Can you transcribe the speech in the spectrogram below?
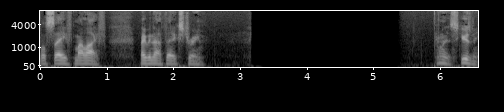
will save my life. Maybe not that extreme. Excuse me.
